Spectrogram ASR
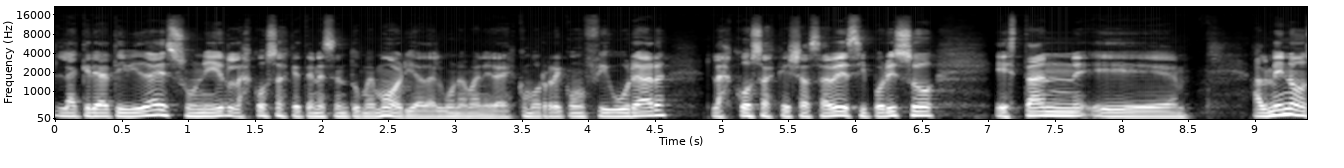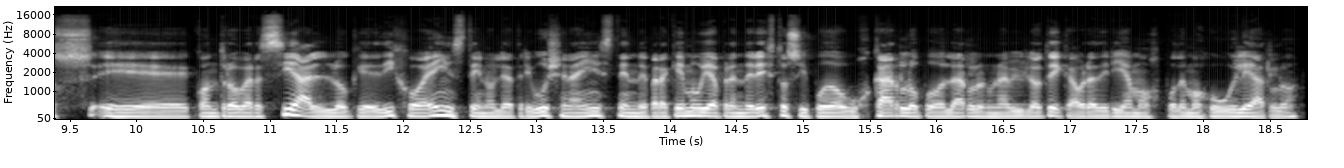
la creatividad es unir las cosas que tenés en tu memoria de alguna manera, es como reconfigurar las cosas que ya sabes y por eso están... Eh, al menos eh, controversial lo que dijo Einstein o le atribuyen a Einstein de para qué me voy a aprender esto si puedo buscarlo, puedo leerlo en una biblioteca, ahora diríamos podemos googlearlo.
